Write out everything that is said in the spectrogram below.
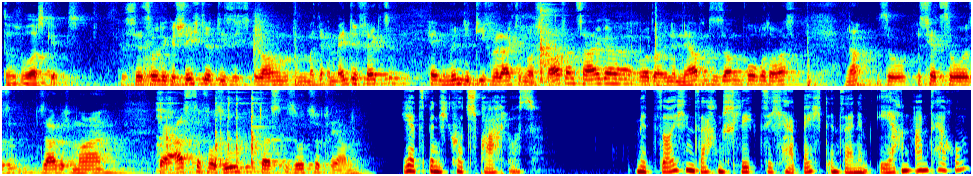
Das sowas gibt's. Das ist jetzt so eine Geschichte, die sich im Endeffekt mündet die vielleicht in einer Strafanzeige oder in einem Nervenzusammenbruch oder was. Na, so ist jetzt so, sage ich mal, der erste Versuch, das so zu klären. Jetzt bin ich kurz sprachlos. Mit solchen Sachen schlägt sich Herr Becht in seinem Ehrenamt herum?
